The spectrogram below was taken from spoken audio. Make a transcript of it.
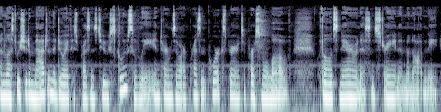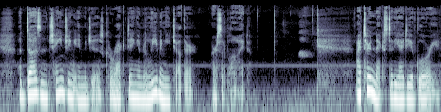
and lest we should imagine the joy of his presence too exclusively in terms of our present poor experience of personal love, with all its narrowness and strain and monotony, a dozen changing images correcting and relieving each other are supplied. I turn next to the idea of glory.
